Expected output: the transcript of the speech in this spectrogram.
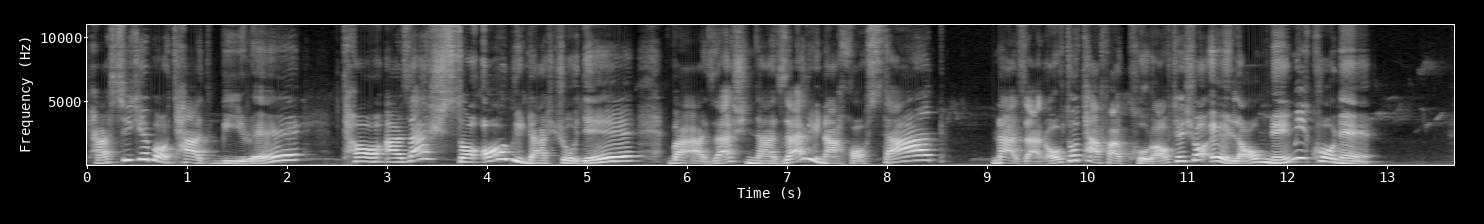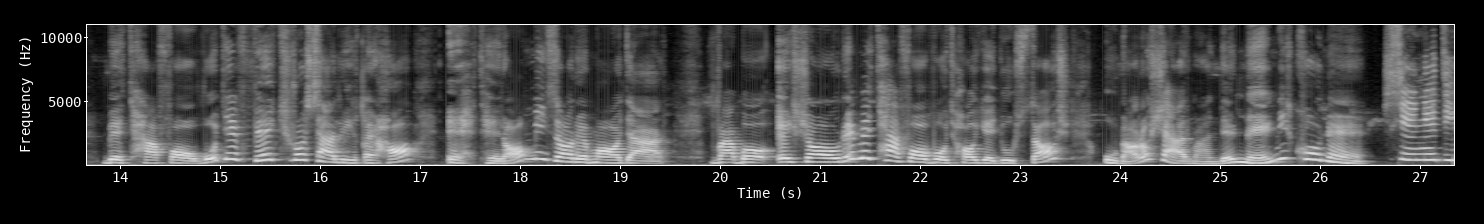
کسی که با تدبیره تا ازش سوالی نشده و ازش نظری نخواستن نظرات و تفکراتش رو اعلام نمی‌کنه. به تفاوت فکر و سلیقه ها احترام می‌ذاره مادر و با اشاره به تفاوت های دوستاش اونا رو شرمنده نمی‌کنه. شنیدی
